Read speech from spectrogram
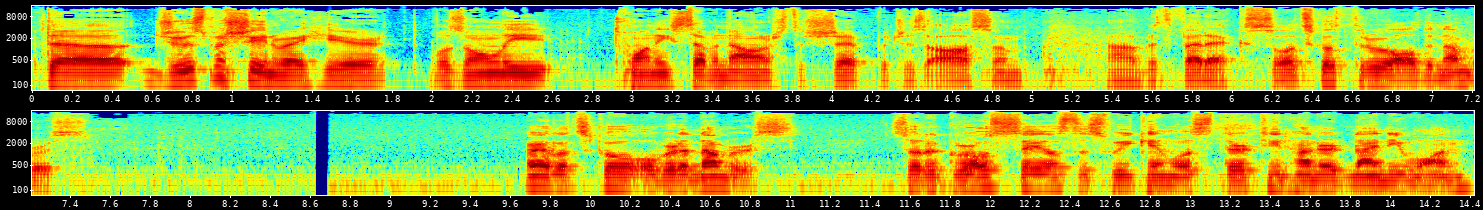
The juice machine right here was only $27 to ship, which is awesome uh, with FedEx. So let's go through all the numbers. All right, let's go over the numbers. So the gross sales this weekend was 1391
